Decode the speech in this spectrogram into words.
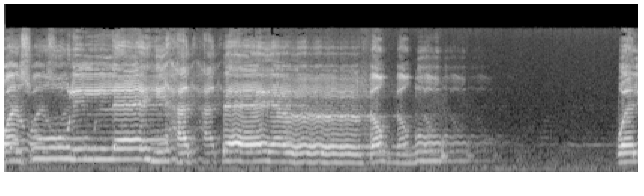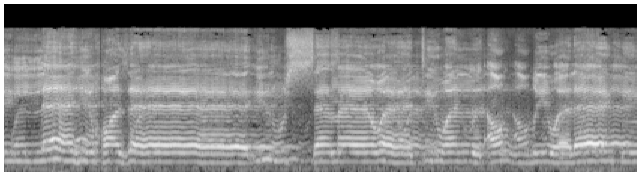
رسول الله حتى ينفضوا ولله خزائن السماوات والأرض ولكن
